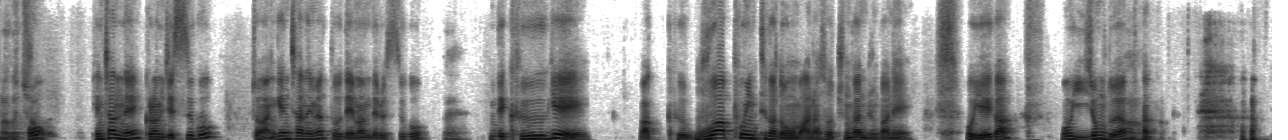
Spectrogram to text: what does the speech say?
아, 그렇죠. 어 괜찮네 그럼 이제 쓰고 좀 안 괜찮으면 또 내 맘대로 쓰고 네. 근데 그게 막 그 wow 포인트가 너무 많아서 중간 중간에 어 얘가 어 이 정도야 어.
